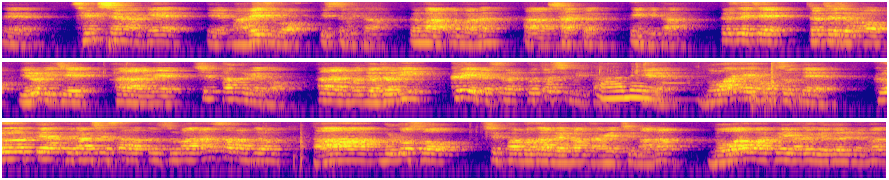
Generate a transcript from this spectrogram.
예, 생생하게 예, 말해주고 있습니다. 어마어마한 아, 사건입니다. 그래서 이제 전체적으로 이런 이제 하나님의 심판 중에도 하나님은 여전히 그의 백성을 붙드십니다. 아멘. 예, 노아의 홍수 때 그때 그 당시에 살았던 수많은 사람들은 다 물로서 심판받아 멸망당했지만 노아와 그의 가족 여덟 명은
